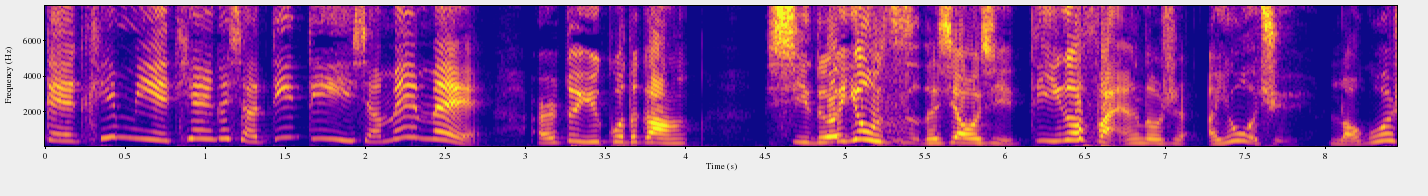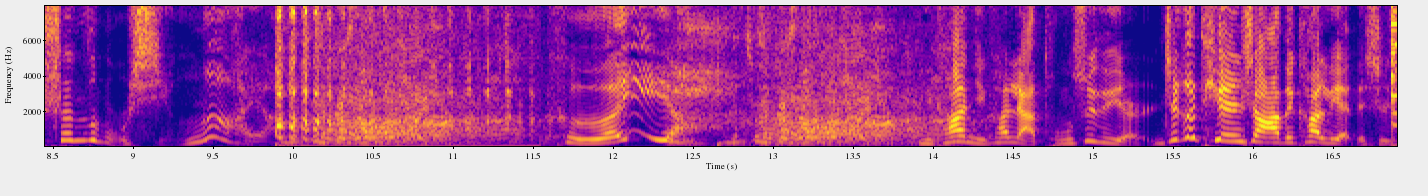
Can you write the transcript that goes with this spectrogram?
给 Kimi 添一个小弟弟、小妹妹。”而对于郭德纲喜得幼子的消息，第一个反应都是：“哎呦我去，老郭身子骨行啊，还呀，可以呀。你看，你看，俩同岁的人，你这个天杀的看脸的世界。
